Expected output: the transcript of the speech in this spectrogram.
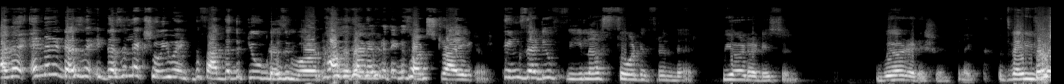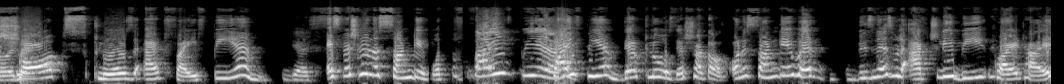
and then and then it doesn't it doesn't like show you the fact that the tube doesn't work half the time everything is on strike things that you feel are so different there. Weird addition. Weird edition. Like it's very The weird. shops close at 5 p.m. Yes. Especially on a Sunday. What the 5 p.m. 5 p.m. They're closed. They're shut off. On a Sunday where business will actually be quite high,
